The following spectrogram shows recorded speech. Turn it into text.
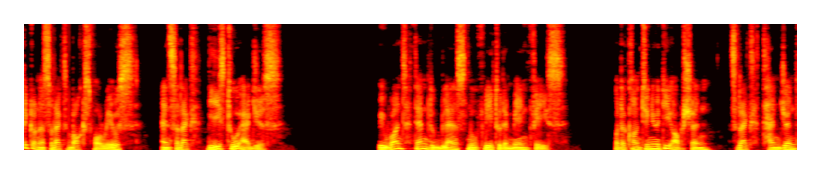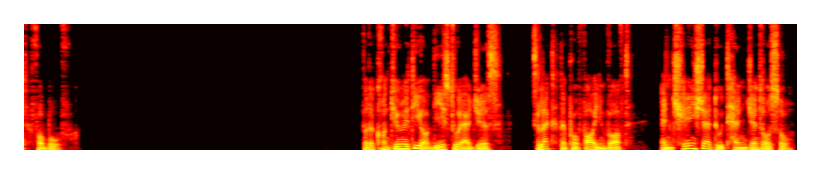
Click on the select box for rails and select these two edges. We want them to blend smoothly to the main face. For the continuity option, select tangent for both. For the continuity of these two edges, select the profile involved and change that to tangent also.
